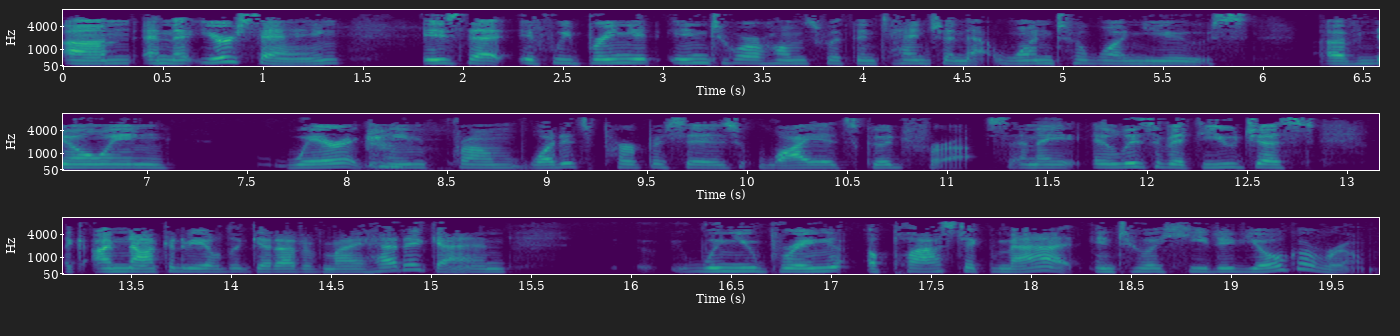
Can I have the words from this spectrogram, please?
Um, and that you're saying is that if we bring it into our homes with intention, that one to one use of knowing where it came from, what its purpose is, why it's good for us. And I, Elizabeth, you just like, I'm not going to be able to get out of my head again when you bring a plastic mat into a heated yoga room.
